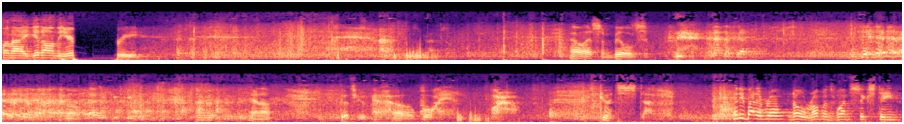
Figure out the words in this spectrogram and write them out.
when I get on the air three. Oh, that's some bills. oh. And I'll go through. Oh boy. Wow. Good stuff. Anybody know Romans 116?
